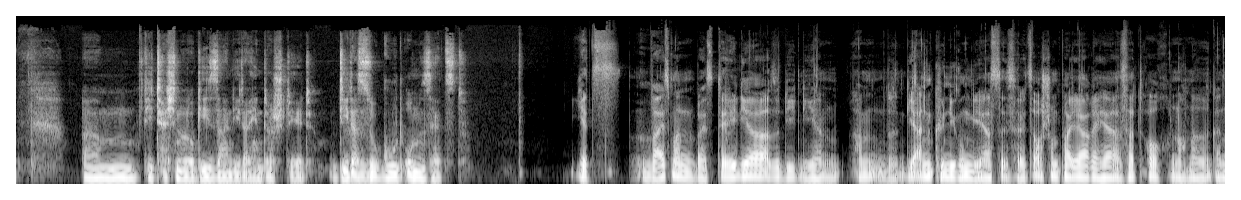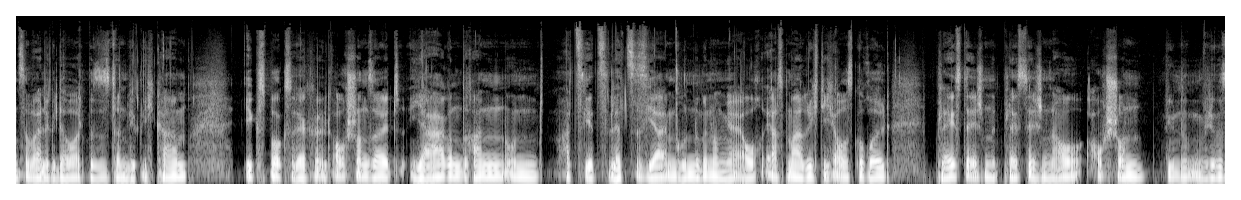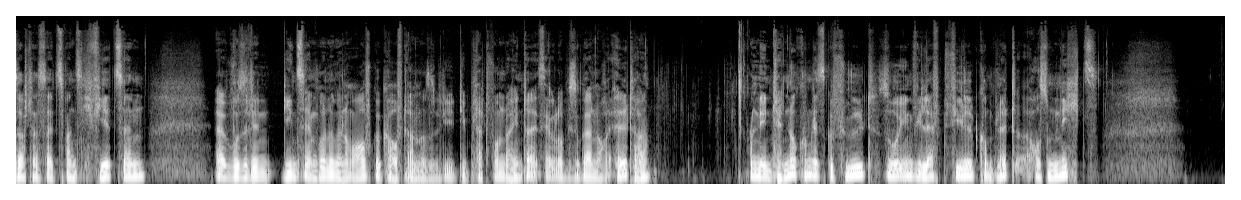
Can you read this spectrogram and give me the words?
ähm, die Technologie sein, die dahinter steht, die das mhm. so gut umsetzt. Jetzt weiß man bei Stadia, also die, die haben die Ankündigung, die erste ist ja jetzt auch schon ein paar Jahre her. Es hat auch noch eine ganze Weile gedauert, bis es dann wirklich kam. Xbox werkelt auch schon seit Jahren dran und hat es jetzt letztes Jahr im Grunde genommen ja auch erstmal richtig ausgerollt. PlayStation mit PlayStation Now auch schon, wie du, wie du gesagt hast, seit 2014, äh, wo sie den Dienst ja im Grunde genommen aufgekauft haben. Also die, die Plattform dahinter ist ja, glaube ich, sogar noch älter. Und Nintendo kommt jetzt gefühlt so irgendwie Left Field komplett aus dem Nichts.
